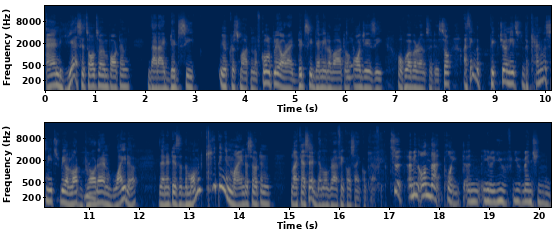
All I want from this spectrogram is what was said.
And yes, it's also important that I did see you know, Chris Martin of Coldplay, or I did see Demi Lovato or Jay Z or whoever else it is. So I think the picture needs to, the canvas needs to be a lot broader and wider than it is at the moment, keeping in mind a certain, like I said, demographic or psychographic. So, I mean, on that point, and you know, you've you've mentioned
